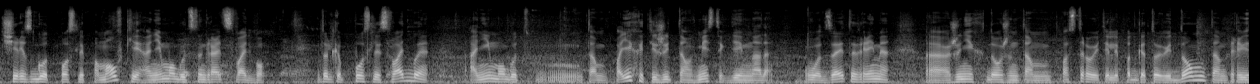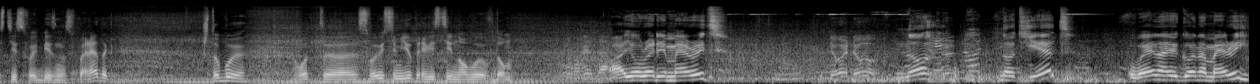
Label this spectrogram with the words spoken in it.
Через год после помолвки они могут сыграть свадьбу. И только после свадьбы они могут там поехать и жить там вместе, где им надо. Вот за это время э, жених должен там построить или подготовить дом, там привести свой бизнес в порядок, чтобы вот э, свою семью привести новую в дом. Are you already married? No, no. No, not yet. When are you gonna marry?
